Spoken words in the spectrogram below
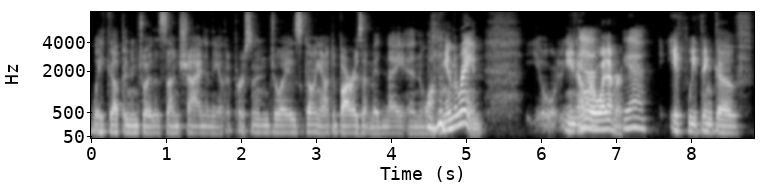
wake up and enjoy the sunshine and the other person enjoys going out to bars at midnight and walking in the rain. You you know, Yeah. or whatever Yeah. if we think of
